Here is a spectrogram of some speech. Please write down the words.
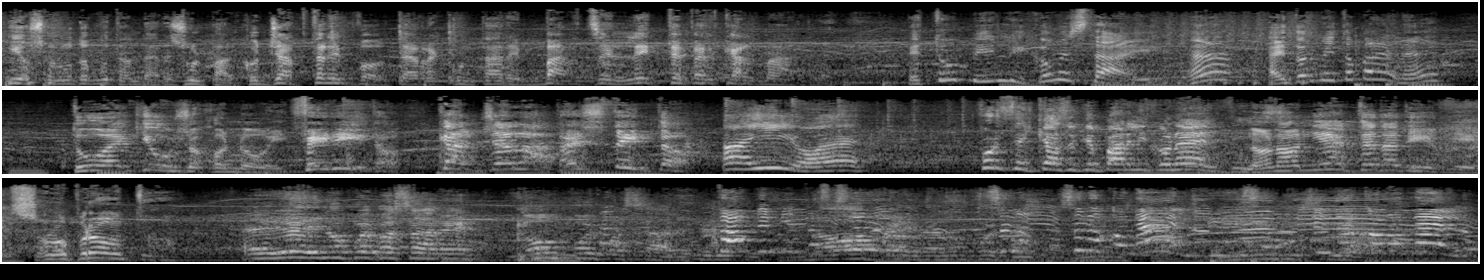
Io sono dovuto andare sul palco già tre volte a raccontare barzellette per calmarle. E tu, Billy, come stai? Eh? Hai dormito bene? Tu hai chiuso con noi. Finito! Cancellato, estinto! Ah, io, eh? Forse è il caso che parli con Elvis. Non ho niente da dirgli. Sono pronto. Ehi, ehi, non puoi passare. Non puoi passare. Fatemi No, sono, bene, non puoi sono, passare. sono con Elvis. Sono il colonnello.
